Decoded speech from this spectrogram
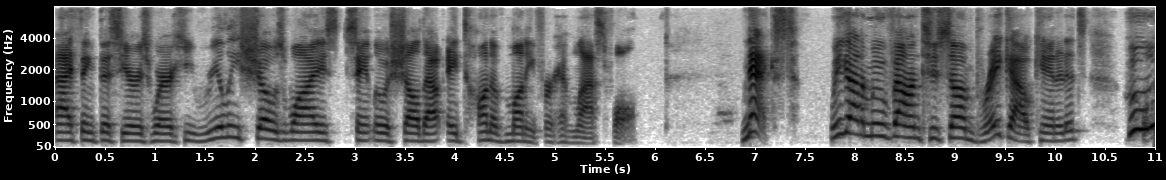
I think this year is where he really shows why St. Louis shelled out a ton of money for him last fall. Next, we got to move on to some breakout candidates who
